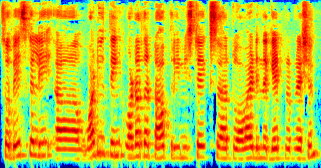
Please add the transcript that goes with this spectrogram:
So basically, uh, what do you think? What are the top three mistakes uh, to avoid in the GATE preparation?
